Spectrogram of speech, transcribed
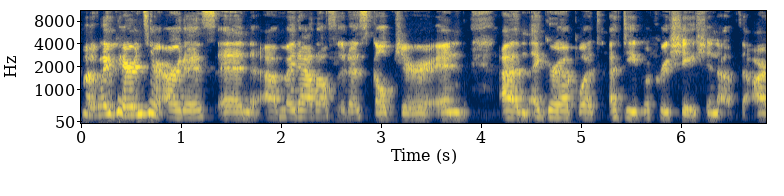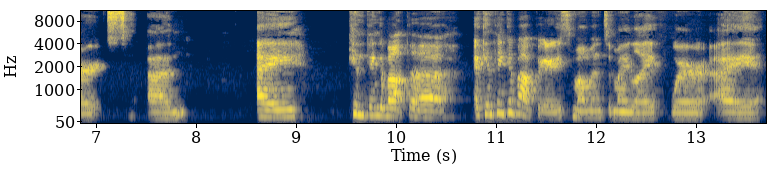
but my parents are artists, and uh, my dad also does sculpture, and um, I grew up with a deep appreciation of the arts. Um, I can think about the I can think about various moments in my life where I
